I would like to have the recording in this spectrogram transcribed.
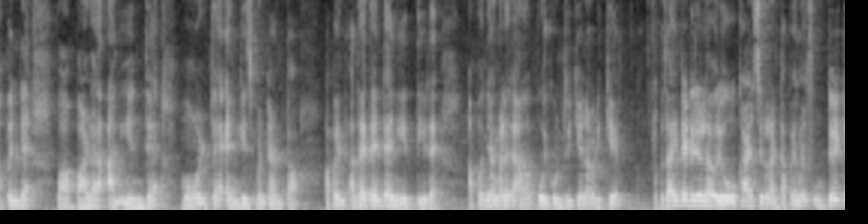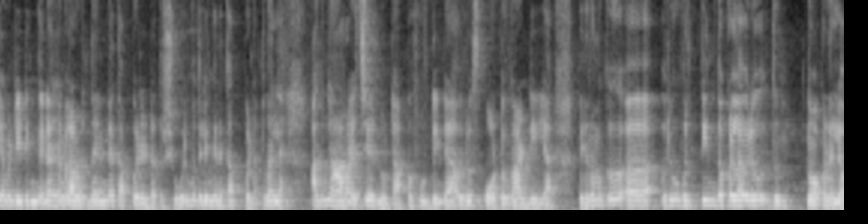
അപ്പം എന്റെ വാപ്പാടെ അനിയന്റെ മോളുടെ എൻഗേജ്മെന്റ് ആണ് കേട്ടോ അപ്പം അതായത് എന്റെ അനിയത്തിയുടെ. അപ്പം ഞങ്ങൾ പോയിക്കൊണ്ടിരിക്കുകയാണ് അവിടേക്ക്. അപ്പോൾ അതിന്റെ ഇടയിലുള്ള ഓരോ കാഴ്ചകളാണ് അപ്പോൾ ഞങ്ങൾ ഫുഡ് കഴിക്കാൻ വേണ്ടിയിട്ട് ഇങ്ങനെ ഞങ്ങൾ അവിടെ നിന്ന് തന്നെ തപ്പാണ് കേട്ടോ തൃശ്ശൂർ മുതൽ ഇങ്ങനെ തപ്പാണ് അപ്പോൾ നല്ല അത് ഞായറാഴ്ച ആയിരുന്നു കേട്ടോ അപ്പോൾ ഫുഡിന്റെ ഒരു സ്പോട്ടും കാണുന്നില്ല പിന്നെ നമുക്ക് ഒരു വൃത്തിയും ഇതൊക്കെ ഉള്ള ഒരു ഇത് നോക്കണമല്ലോ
